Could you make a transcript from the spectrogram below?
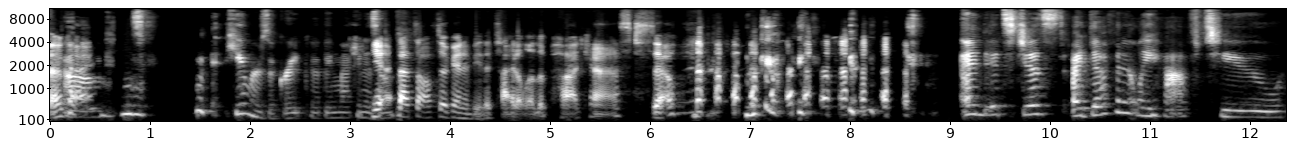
okay um, humor is a great coping mechanism. Yeah, that's also going to be the title of the podcast. So, and it's just, I definitely have to.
